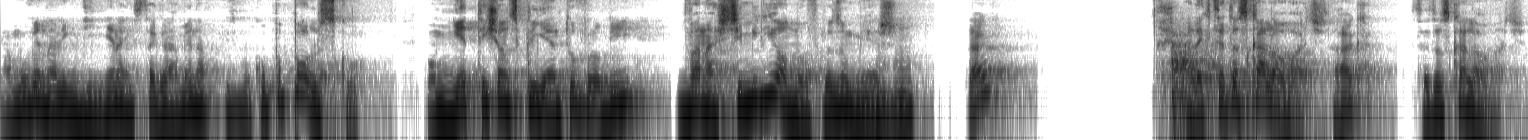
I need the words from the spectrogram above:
Ja mówię na LinkedInie, na Instagramie, na Facebooku po polsku. Bo mnie tysiąc klientów robi 12 milionów, rozumiesz? Mhm. Tak? Ale chcę to skalować, tak? Chcę to skalować.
